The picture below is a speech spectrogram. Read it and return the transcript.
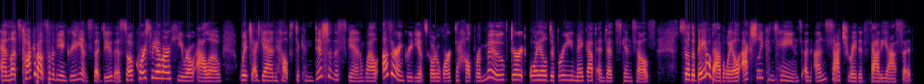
And let's talk about some of the ingredients that do this. So of course we have our hero aloe, which again helps to condition the skin while other ingredients go to work to help remove dirt, oil, debris, makeup, and dead skin cells. So the baobab oil actually contains an unsaturated fatty acid.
